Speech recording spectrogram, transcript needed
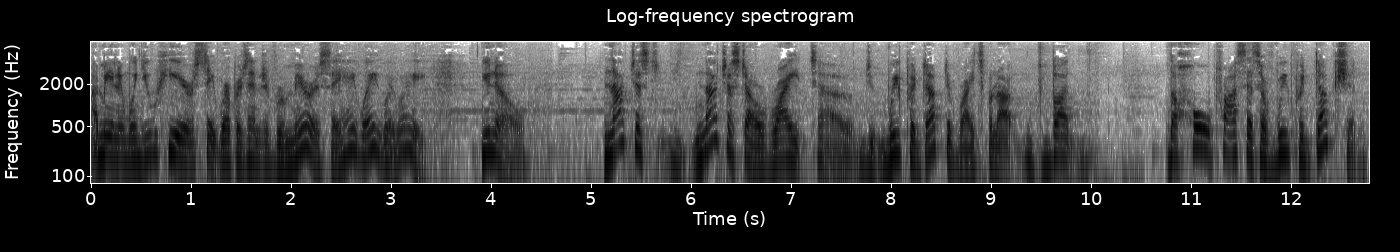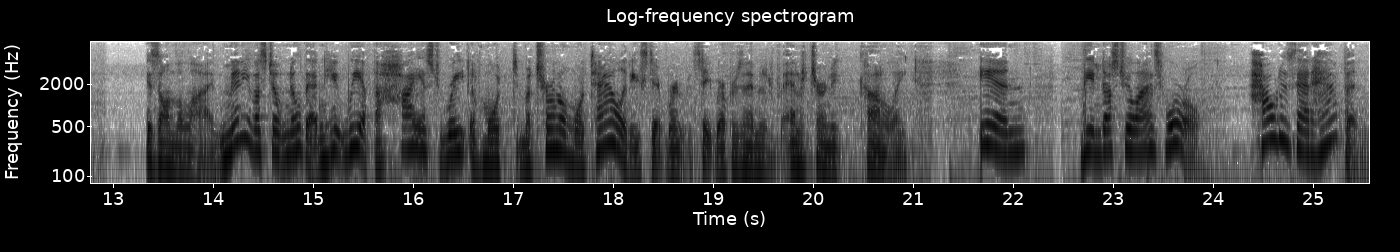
I mean, and when you hear State Representative Ramirez say, "Hey, wait, wait, wait," you know, not just not just our right, uh, reproductive rights, but our, but the whole process of reproduction is on the line. Many of us don't know that, and here we have the highest rate of mort- maternal mortality. State, Re- State Representative and Attorney Connolly in the industrialized world. How does that happen?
